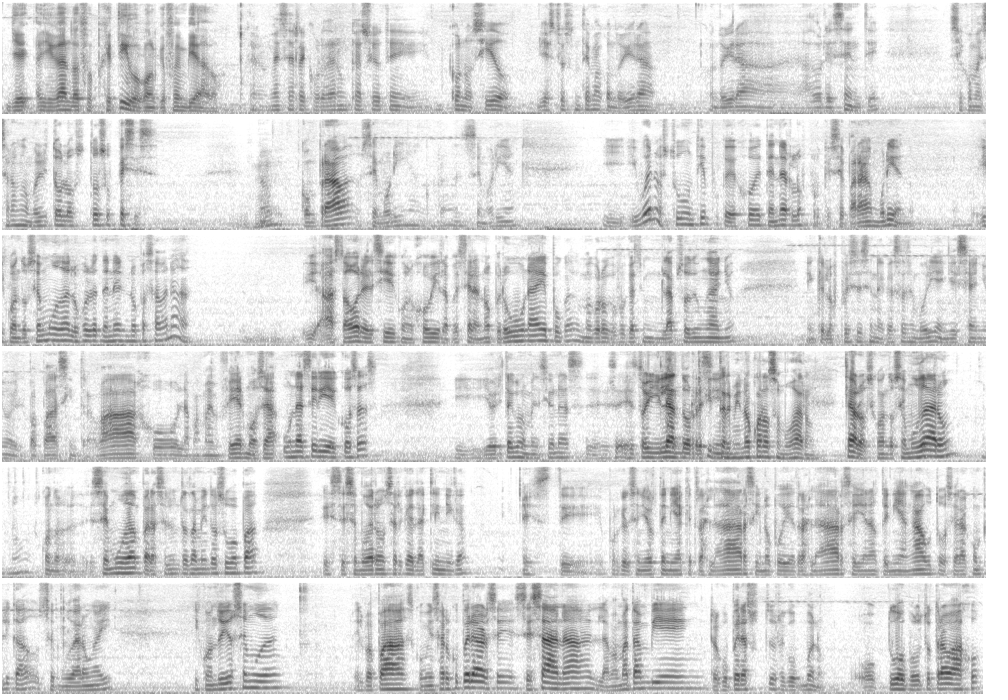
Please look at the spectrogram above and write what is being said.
llegando a su objetivo con el que fue enviado. Claro, me hace recordar un caso de conocido, y esto es un tema cuando yo era, cuando yo era adolescente, se comenzaron a morir todos, los, todos sus peces. Compraba, se morían, compraban, se morían. Y, y, bueno, estuvo un tiempo que dejó de tenerlos porque se paraban muriendo. Y cuando se muda, los vuelve a tener y no pasaba nada y hasta ahora él sigue con el hobby de la pecera, ¿no? Pero hubo una época, me acuerdo que fue casi un lapso de un año, en que los peces en la casa se morían y ese año el papá sin trabajo, la mamá enferma, o sea, una serie de cosas. Y, ahorita que lo mencionas, estoy hilando recién. Y terminó cuando se mudaron. Claro, cuando se mudaron, ¿no? cuando se mudan para hacerle un tratamiento a su papá, este, se mudaron cerca de la clínica, este, porque el señor tenía que trasladarse y no podía trasladarse, ya no tenían autos, era complicado, se mudaron ahí. Y cuando ellos se mudan, el papá comienza a recuperarse, se sana, la mamá también, recupera su, bueno, obtuvo por otro trabajo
